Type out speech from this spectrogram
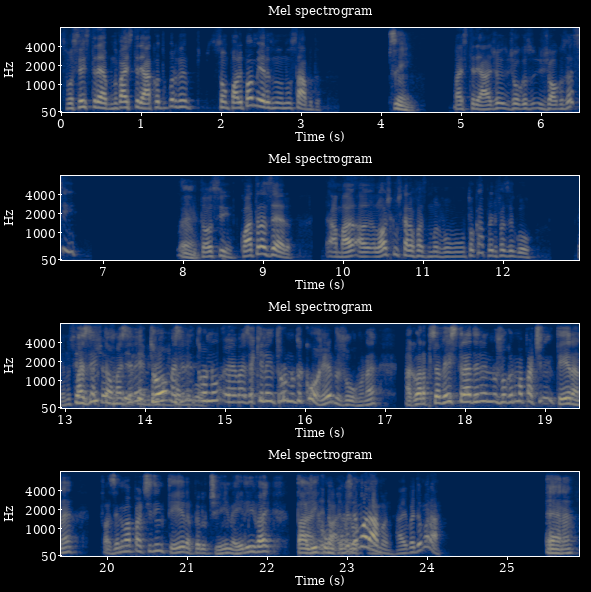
Se você estreia, não vai estrear contra, por exemplo, São Paulo e Palmeiras no, no sábado. Sim. Vai estrear jogos, jogos assim. É. Então, assim, 4x0. Lógico que os caras vão, assim, mano, vão tocar pra ele fazer gol. Eu não sei mas então, mas ele entrou, mas ele entrou no, é, mas é que ele entrou no decorrer do jogo, né? Agora precisa ver a estreia dele no jogando uma partida inteira, né? Fazendo uma partida inteira pelo time. Aí ele vai estar tá ali ah, com, então, com Aí vai demorar, mano. Aí vai demorar. É, né?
